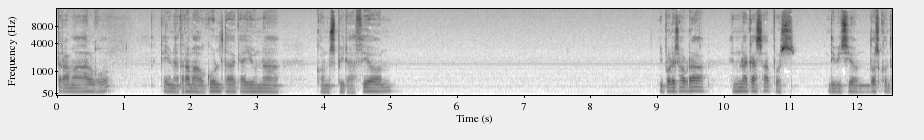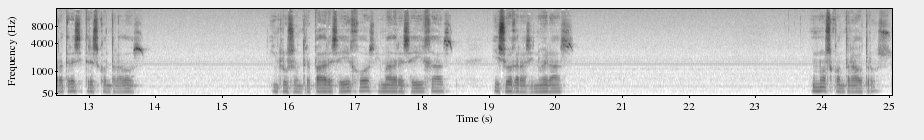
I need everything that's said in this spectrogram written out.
trama algo, que hay una trama oculta, que hay una conspiración. Y por eso habrá en una casa, pues, división, dos contra tres y tres contra dos. Incluso entre padres e hijos, y madres e hijas, y suegras y nueras, unos contra otros.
